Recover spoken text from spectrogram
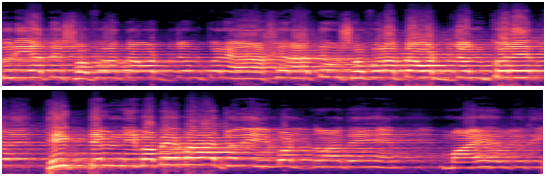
দুনিয়াতে সফলতা অর্জন করে, আখেরাতেও সফলতা অর্জন করে, ঠিক তেমনি ভাবে মা যদি বরদোয়া দেন, মায়ের যদি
